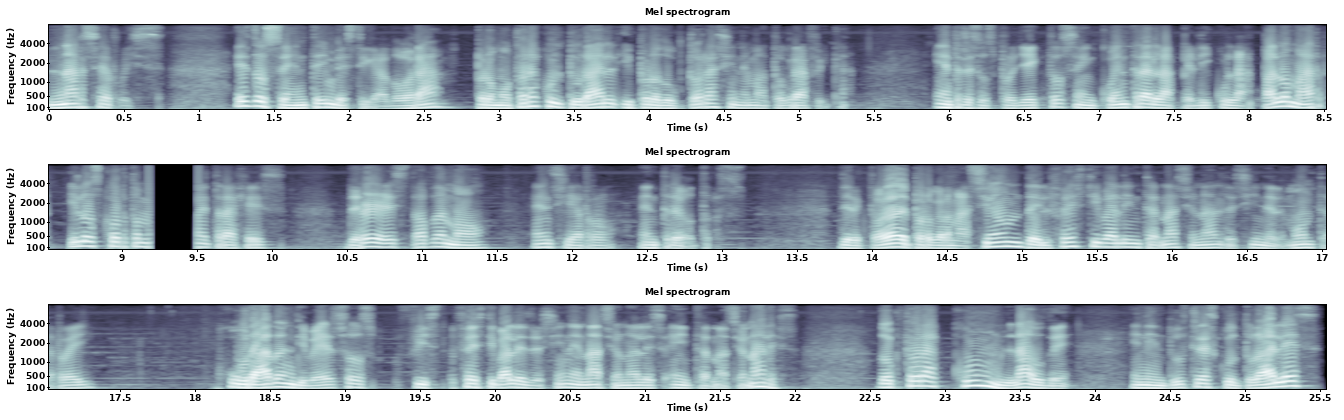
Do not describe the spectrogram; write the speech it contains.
Narce Ruiz. Es docente, investigadora, promotora cultural y productora cinematográfica. Entre sus proyectos se encuentra la película Palomar y los cortometrajes The First of them All, Encierro, entre otros. Directora de programación del Festival Internacional de Cine de Monterrey, jurado en diversos festivales de cine nacionales e internacionales. Doctora cum laude en Industrias Culturales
